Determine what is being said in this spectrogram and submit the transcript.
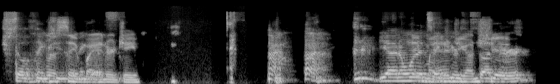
she still thinks gonna she's save my energy. yeah, I don't want to take energy your on thunder.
